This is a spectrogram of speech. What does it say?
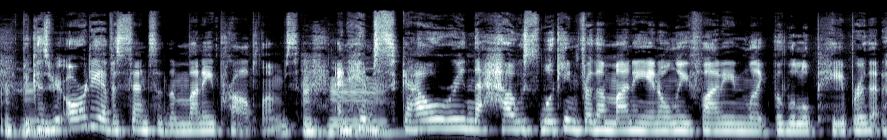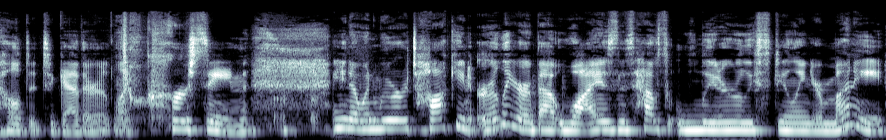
mm-hmm. because we already have a sense of the money problems and him mm-hmm. scouring the house looking for the money and only finding like the little paper that held it together and like cursing. You know, when we were talking earlier about why is this house literally stealing your money,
